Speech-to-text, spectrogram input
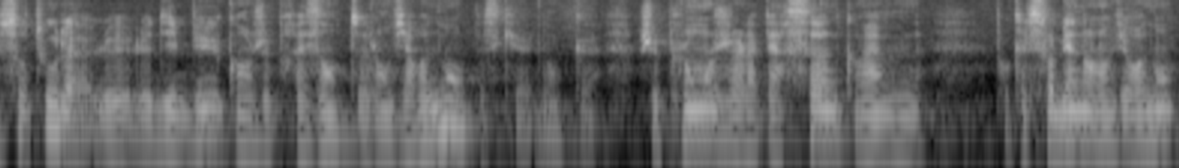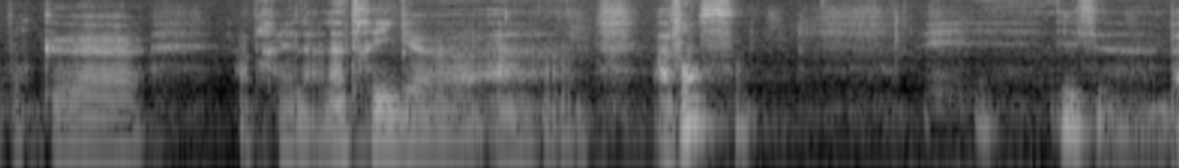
surtout le, début quand je présente l'environnement, parce que donc je plonge la personne quand même pour qu'elle soit bien dans l'environnement, pour que après l'intrigue euh, avance. Et ils disent, bah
